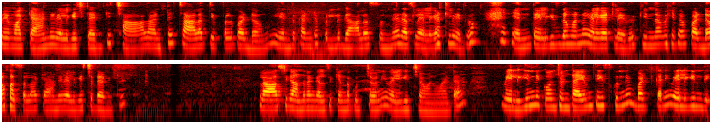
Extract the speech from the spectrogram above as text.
మేము ఆ క్యాండిల్ వెలిగించడానికి చాలా అంటే చాలా తిప్పలు పడ్డాము. ఎందుకంటే ఫుల్ గాలి వస్తుంది అది అసలు వెలగట్లేదు. ఎంత వెలిగిద్దామన్నా వెలగట్లేదు. కింద మీద పడ్డాము అసలు ఆ క్యాండిల్ వెలిగించడానికి. లాస్ట్గా అందరం కలిసి కింద కూర్చొని వెలిగించామన్నమాట. వెలిగింది కొంచెం టైం తీసుకుంది బట్ కానీ వెలిగింది.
